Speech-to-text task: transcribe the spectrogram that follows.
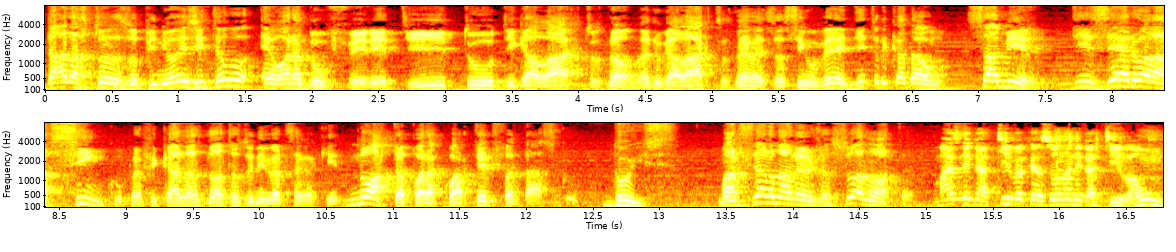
Dadas todas as opiniões, então é hora do veredito de Galactus. Não, não é do Galactus, né? Mas assim, o veredito de cada um. Samir, de 0 a 5, para ficar nas notas do Universo HQ, nota para Quarteto Fantástico. Dois. Marcelo Naranja, sua nota. Mais negativa que a zona negativa. Um.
